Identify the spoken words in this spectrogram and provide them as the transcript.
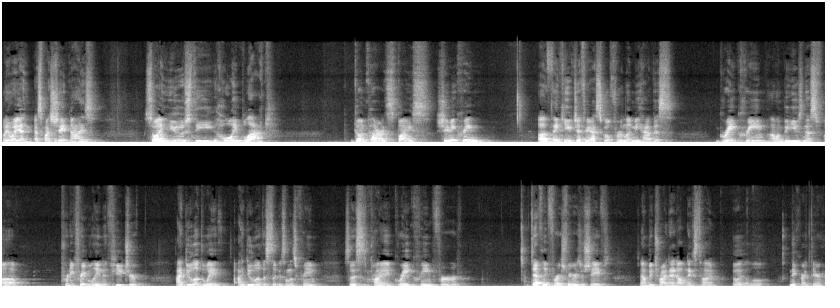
But anyway, that's my shave, guys. So I used the Holy Black Gunpowder and Spice shaving cream. Uh, thank you, Jeffrey Eskel, for letting me have this great cream. I'm gonna be using this uh, pretty frequently in the future. I do love the way I do love the slickness on this cream. So this is probably a great cream for Definitely for a straight razor shaves. And I'll be trying that out next time. Oh, a little nick right there.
